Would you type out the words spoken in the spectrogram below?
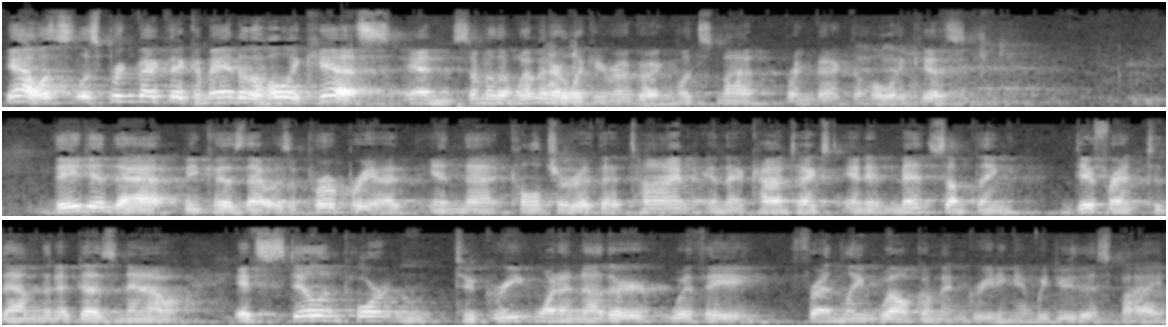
yeah, let's, let's bring back the command of the holy kiss. And some of the women are looking around going, let's not bring back the holy kiss. They did that because that was appropriate in that culture at that time, in that context, and it meant something different to them than it does now. It's still important to greet one another with a friendly welcome and greeting, and we do this by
